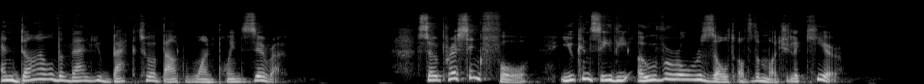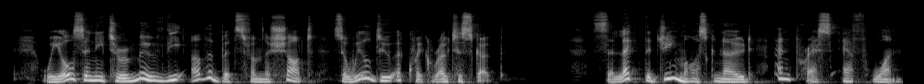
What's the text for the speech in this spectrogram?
and dial the value back to about 1.0. So pressing 4, you can see the overall result of the modular keyer. We also need to remove the other bits from the shot, so we'll do a quick rotoscope. Select the Gmask node and press F1.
